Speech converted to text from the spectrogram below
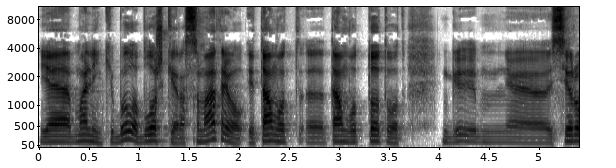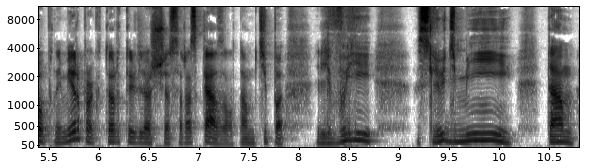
я маленький был, обложки рассматривал, и там вот, э, там вот тот вот э, сиропный мир, про который ты, Леша, сейчас рассказывал. Там типа львы, с людьми, там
